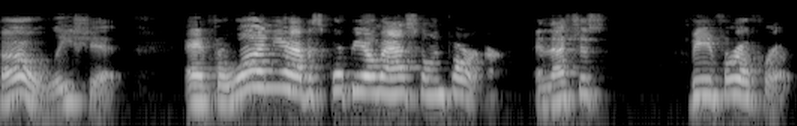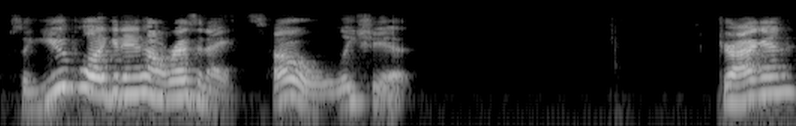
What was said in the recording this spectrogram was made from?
Holy shit. And for one, you have a Scorpio masculine partner. And that's just being for real, for real. So you plug it in how it resonates. Holy shit. Dragon.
